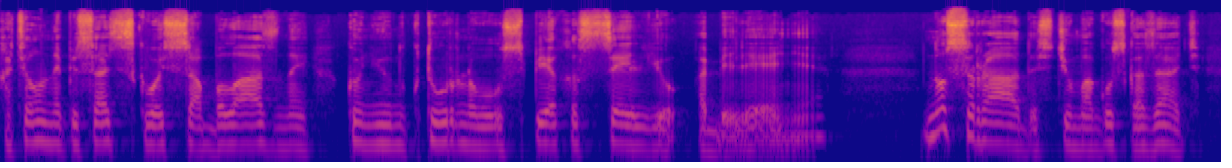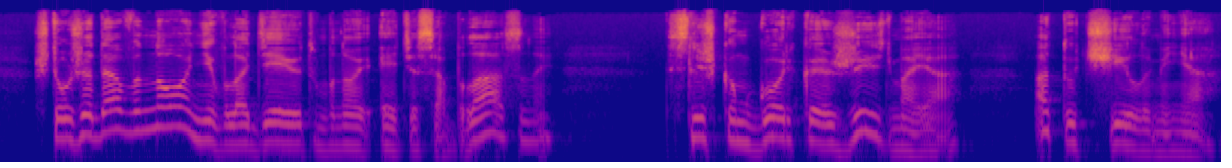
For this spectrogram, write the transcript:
хотела написать сквозь соблазны конъюнктурного успеха с целью обеления. Но с радостью могу сказать, что уже давно не владеют мной эти соблазны. Слишком горькая жизнь моя отучила меня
